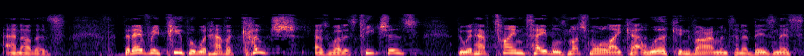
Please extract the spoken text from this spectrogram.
and others. That every pupil would have a coach as well as teachers, that would have timetables much more like a work environment and a business.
